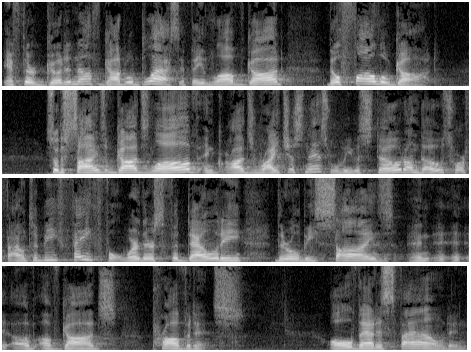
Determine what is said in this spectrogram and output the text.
If they're good enough, God will bless. If they love God, they'll follow God. So the signs of God's love and God's righteousness will be bestowed on those who are found to be faithful. Where there's fidelity, there will be signs eh, eh, eh, of, of God's providence. All that is found in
